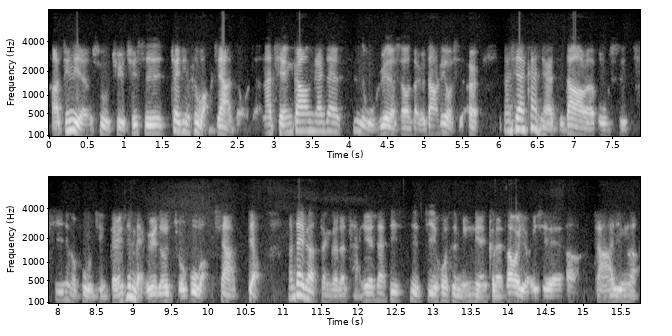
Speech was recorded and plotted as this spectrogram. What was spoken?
啊经理人数据，其实最近是往下走的。那前高应该在四五月的时候有到六十二，那现在看起来只到了五十七那个附近，等于是每个月都是逐步往下掉。那代表整个的产业在第四季或是明年可能稍微有一些呃杂音了。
